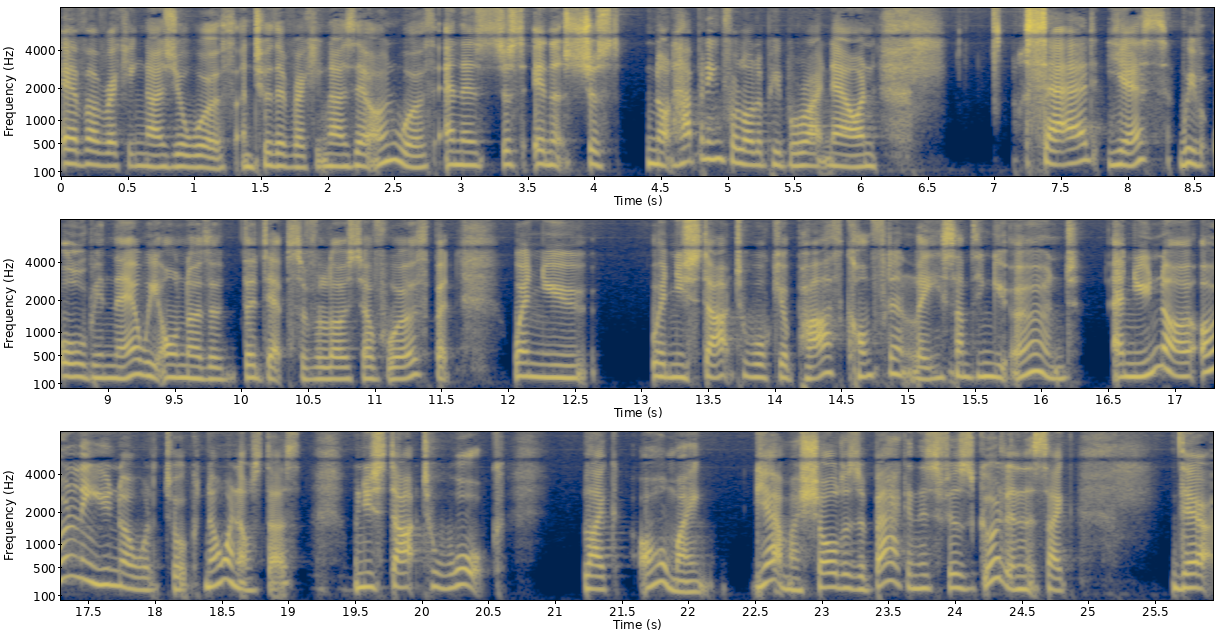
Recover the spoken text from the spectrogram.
ever recognize your worth until they've recognized their own worth. And there's just and it's just not happening for a lot of people right now. And sad yes we've all been there. We all know the the depths of a low self-worth. But when you when you start to walk your path confidently something you earned and you know only you know what it took no one else does. When you start to walk like oh my yeah my shoulders are back and this feels good. And it's like there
